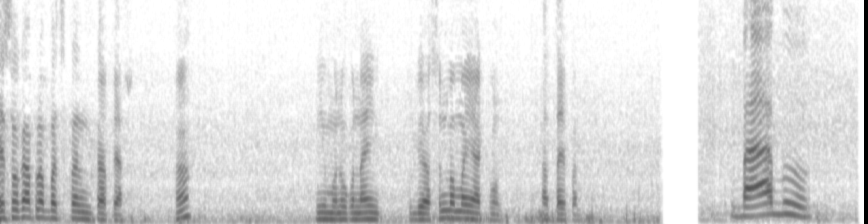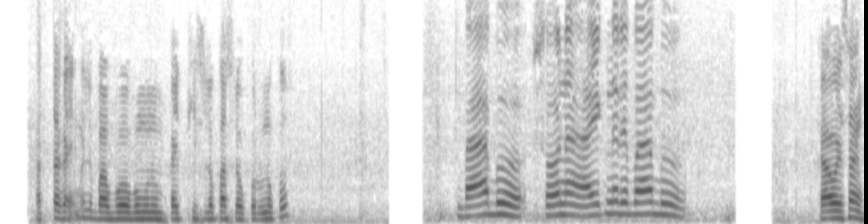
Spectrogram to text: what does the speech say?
हे सगळं आपला बचपन का प्यार हां? मी म्हणू का नाही तुला असं ना माझी आठवण आता पण. बाबू. आत्ता काय मला बाबू बाबू म्हणून काही खिचलो फासलो करू नको? बाबू सोना ऐक ना रे बाबू. काय होय सांग.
